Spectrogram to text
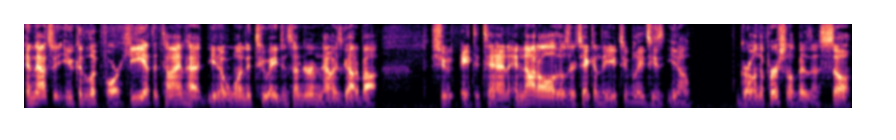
And that's what you could look for. He at the time had, you know, one to two agents under him. Now he's got about, shoot, eight to 10. And not all of those are taking the YouTube leads. He's, you know, growing the personal business. So,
